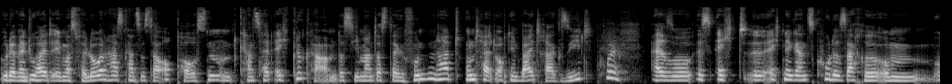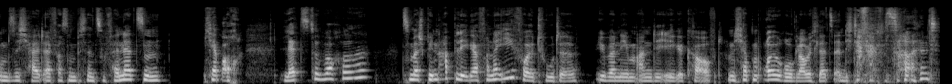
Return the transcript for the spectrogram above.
Oder wenn du halt irgendwas verloren hast, kannst du es da auch posten und kannst halt echt Glück haben, dass jemand das da gefunden hat und halt auch den Beitrag sieht. Cool. Also ist echt, äh, echt eine ganz coole Sache, um, um sich halt einfach so ein bisschen zu vernetzen. Ich habe auch letzte Woche zum Beispiel einen Ableger von der Efeu-Tute über nebenan.de gekauft. Und ich habe einen Euro, glaube ich, letztendlich dafür bezahlt.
